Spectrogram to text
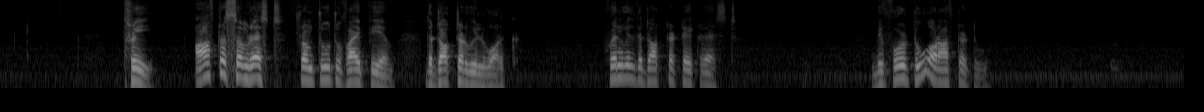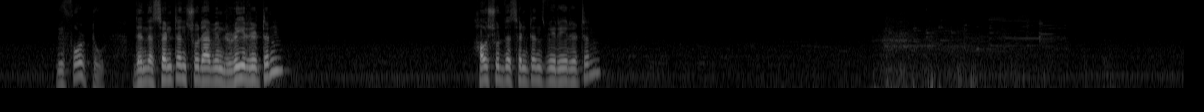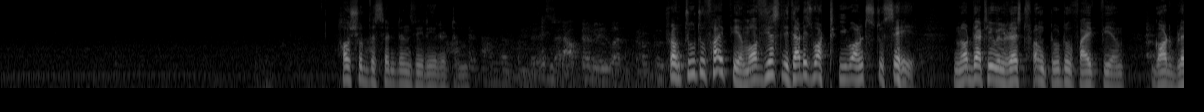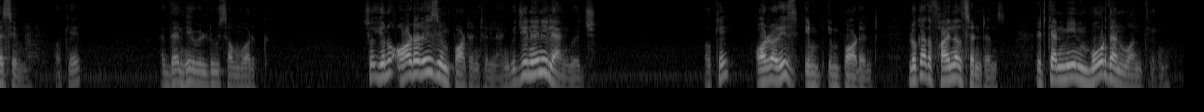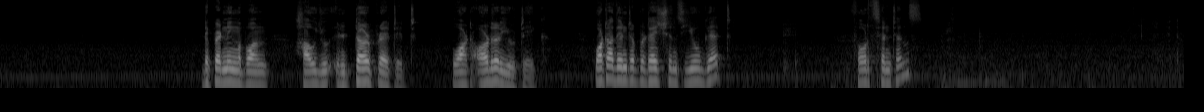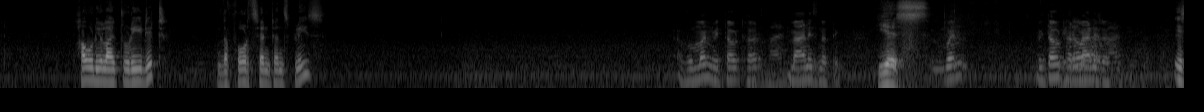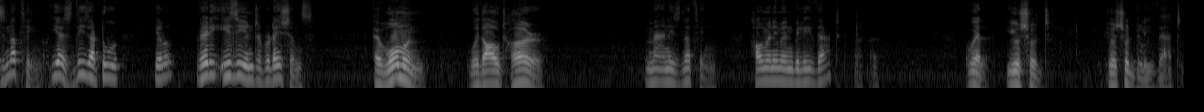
3. After some rest from 2 to 5 p.m., the doctor will work. When will the doctor take rest? Before 2 or after 2? Before 2. Then the sentence should have been rewritten. How should the sentence be rewritten? How should the sentence be rewritten? From 2 to 5 p.m. Obviously, that is what he wants to say, not that he will rest from 2 to 5 p.m. God bless him. Okay? And then he will do some work. So, you know order is important in language, in any language. Okay? Order is Im important. Look at the final sentence. It can mean more than one thing, depending upon how you interpret it, what order you take. What are the interpretations you get? Fourth sentence. How would you like to read it? The fourth sentence, please. A woman without her man is nothing. Yes, Woman without her man is nothing. is nothing. Yes, these are two, you know, very easy interpretations. A woman without her man is nothing. How many men believe that? well, you should. You should believe that.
